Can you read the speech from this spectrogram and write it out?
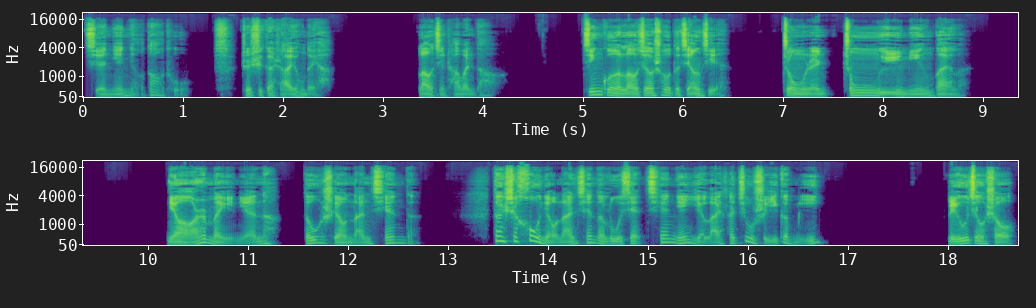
千年鸟道图，这是干啥用的呀？”老警察问道。经过老教授的讲解，众人终于明白了。鸟儿每年呢都是要南迁的，但是候鸟南迁的路线千年以来它就是一个谜。刘教授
